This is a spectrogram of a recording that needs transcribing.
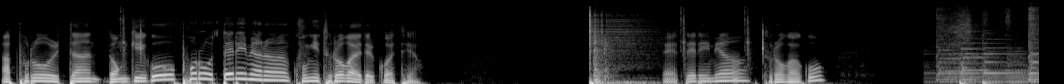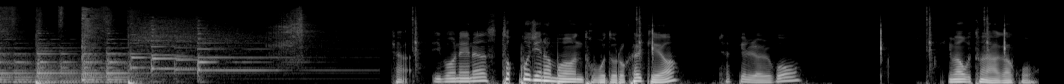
앞으로 일단 넘기고, 포로 때리면은 궁이 들어가야 될 것 같아요. 네, 때리며 들어가고, 자, 이번에는 스톡 포진 한번 더 보도록 할게요. 찾기를 열고, 기마부터 나가고.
